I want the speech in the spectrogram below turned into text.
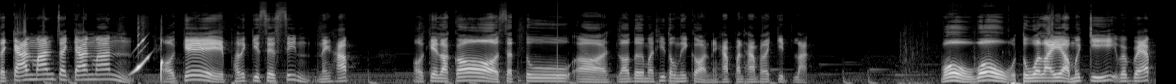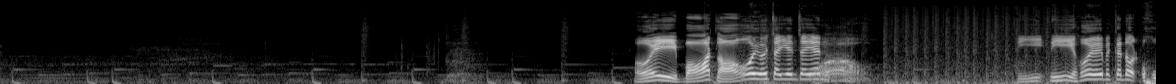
จัดการมันจัดการมัน โอเคภารกิจเสร็จสิ้นนะครับโอเคแล้วก็ศัตรูเอ่อเราเดินมาที่ตรงนี้ก่อนนะครับมาทำภารกิจหลักโว้วโว้วตัวอะไรอะเมื่อกี้แวบๆเฮ้ยบอสเหรอโอ้ยโอ้ยใจเย็นใจเย็นนี่นี่เฮ้ยมันกระโดดโอ้โห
